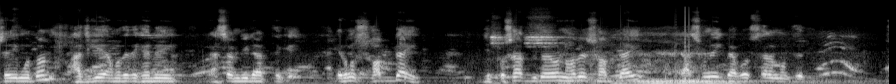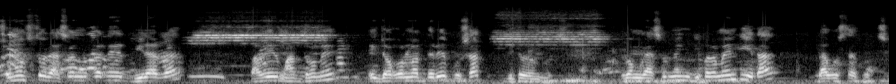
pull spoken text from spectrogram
সেই মতন আজকে আমাদের এখানে রেশন ডিলার থেকে, এবং সবটাই যে প্রসাদ বিতরণ হবে, সবটাই রাসায়নিক ব্যবস্থার মধ্যে দিয়ে। সমস্ত রেশন দোকানের ডিলাররা তাদের মাধ্যমে এই জগন্নাথ দেবের প্রসাদ বিতরণ হচ্ছে এবং রেশনিং ডিপার্টমেন্টই এটা ব্যবস্থা করছে।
